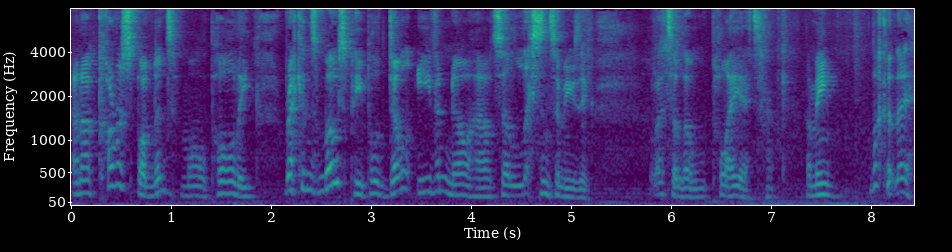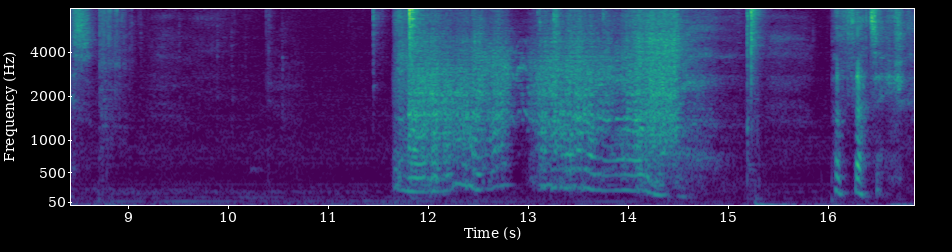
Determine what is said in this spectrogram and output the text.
and our correspondent, Mal Pawley, reckons most people don't even know how to listen to music, let alone play it. I mean, look at this. Pathetic.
